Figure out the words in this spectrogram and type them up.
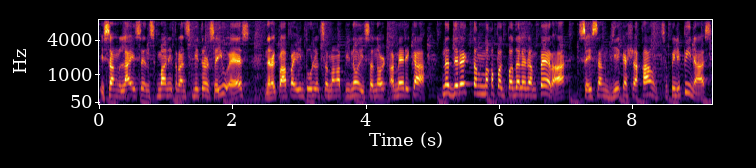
isang licensed money transmitter sa US na nagpapahintulot sa mga Pinoy sa North America na direktang makapagpadala ng pera sa isang GCash account sa Pilipinas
